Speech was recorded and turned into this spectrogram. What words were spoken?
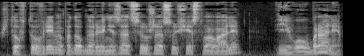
что в то время подобные организации уже существовали, и его убрали.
